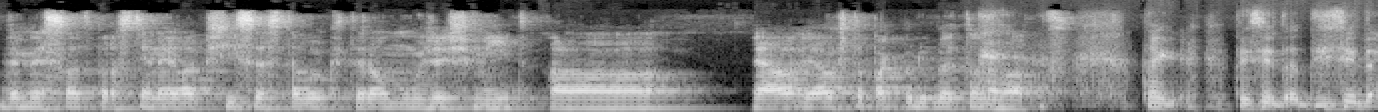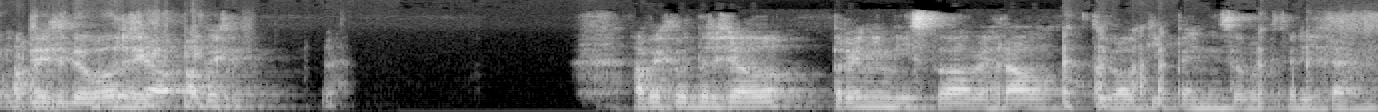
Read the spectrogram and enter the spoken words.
vymyslet prostě nejlepší sestavu, kterou můžeš mít a já, já už to pak budu betonovat. tak ty si to, ty si to můžeš dovolit. Udržel, abych, abych udržel první místo a vyhrál ty velké peníze, o kterých hrám.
